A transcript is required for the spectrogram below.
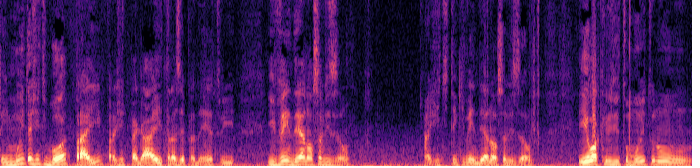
Tem muita gente boa para ir, para a gente pegar e trazer para dentro e, e vender a nossa visão. A gente tem que vender a nossa visão. Eu acredito muito no,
